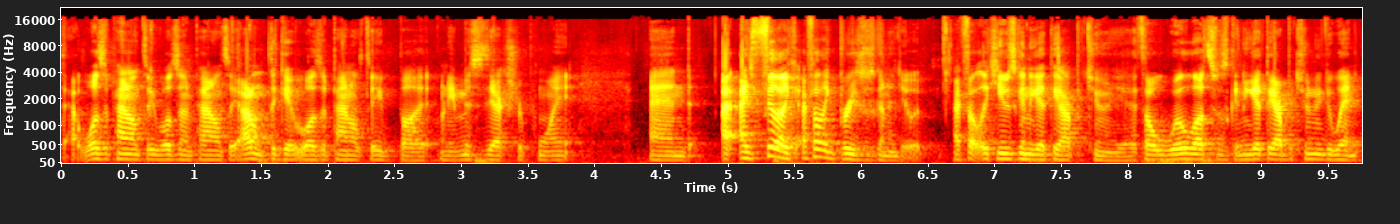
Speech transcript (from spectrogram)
That was a penalty, wasn't a penalty. I don't think it was a penalty, but when he misses the extra point, and I, I feel like I felt like Brees was going to do it. I felt like he was going to get the opportunity. I thought Wil Lutz was going to get the opportunity to win.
